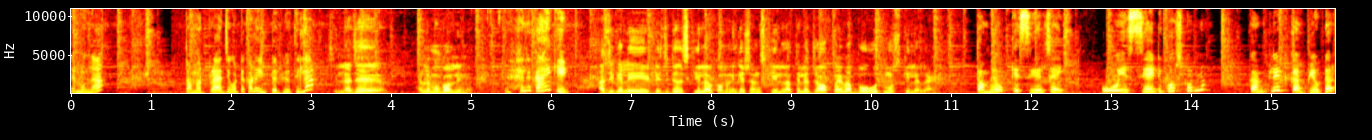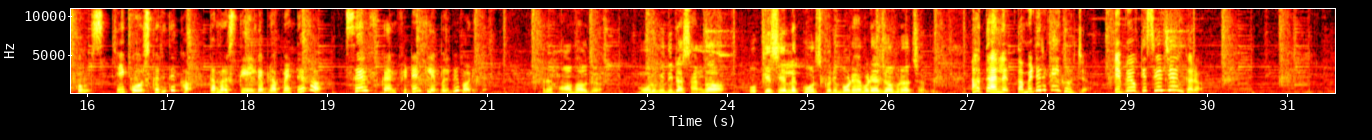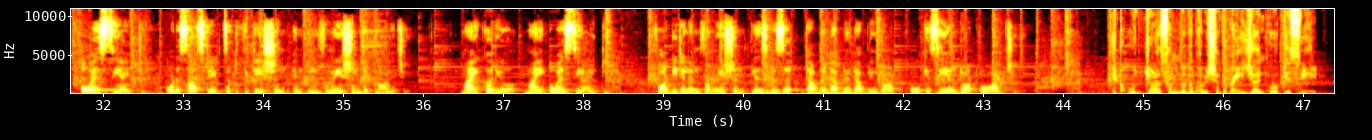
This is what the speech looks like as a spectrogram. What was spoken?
ଆରେ ମୁନା ତମର ପୁରା ଆଜି ଗୋଟେ କ'ଣ ଇଣ୍ଟରଭ୍ୟୁ ଥିଲା ଥିଲା ଯେ ହେଲେ ମୁଁ ଗଲିନି ହେଲେ କାହିଁକି ଆଜିକାଲି ଡିଜିଟାଲ ସ୍କିଲ୍ ଆଉ କମ୍ୟୁନିକେସନ୍ ସ୍କିଲ୍ ନଥିଲେ ଜବ୍ ପାଇବା ବହୁତ ମୁସ୍କିଲ ହେଲାଣି ତମେ ଓକେ ସିଏଲ୍ ଯାଇ ଓଏସିଆଇଟି କୋର୍ସ କରୁନ କମ୍ପ୍ଲିଟ୍ କମ୍ପ୍ୟୁଟର କୋର୍ସ ଏଇ କୋର୍ସ କରି ଦେଖ ତମର ସ୍କିଲ୍ ଡେଭଲପମେଣ୍ଟ ହେବ ସେଲ୍ଫ କନଫିଡେଣ୍ଟ ଲେଭେଲ ବି ବଢ଼ିବ ଆରେ ହଁ ଭାଉଜ ମୋର ବି ଦୁଇଟା ସାଙ୍ଗ ଓକେସିଏଲ୍ରେ କୋର୍ସ କରି ବଢ଼ିଆ ବଢ଼ିଆ ଜବ୍ରେ ଅଛନ୍ତି ଆଉ ତାହେଲେ ତମେ ଡେରି କାହିଁ କରୁଛ एबे ओके सील जॉइन करो OSCIT Odisha State Certification in Information Technology My Career My OSCIT For detailed information please visit www.okcl.org एक ଉଜ୍ଜଳ समृद्ध भविष्य पर जॉइन ଓକେସିଏଲ୍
